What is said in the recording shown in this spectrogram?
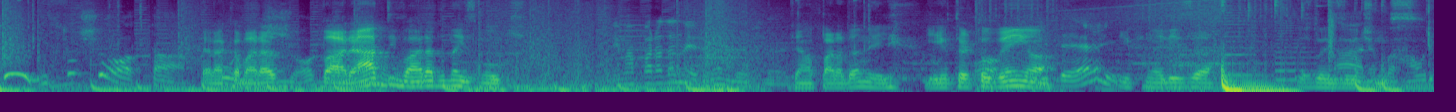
Que isso, Jota? Caraca, varado, varado e varado na Smoke. Tem uma parada nele. Tem uma parada nele. E aí o Turtle Ó, vem, ó. IBR? E finaliza os dois Caramba, últimos. round-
